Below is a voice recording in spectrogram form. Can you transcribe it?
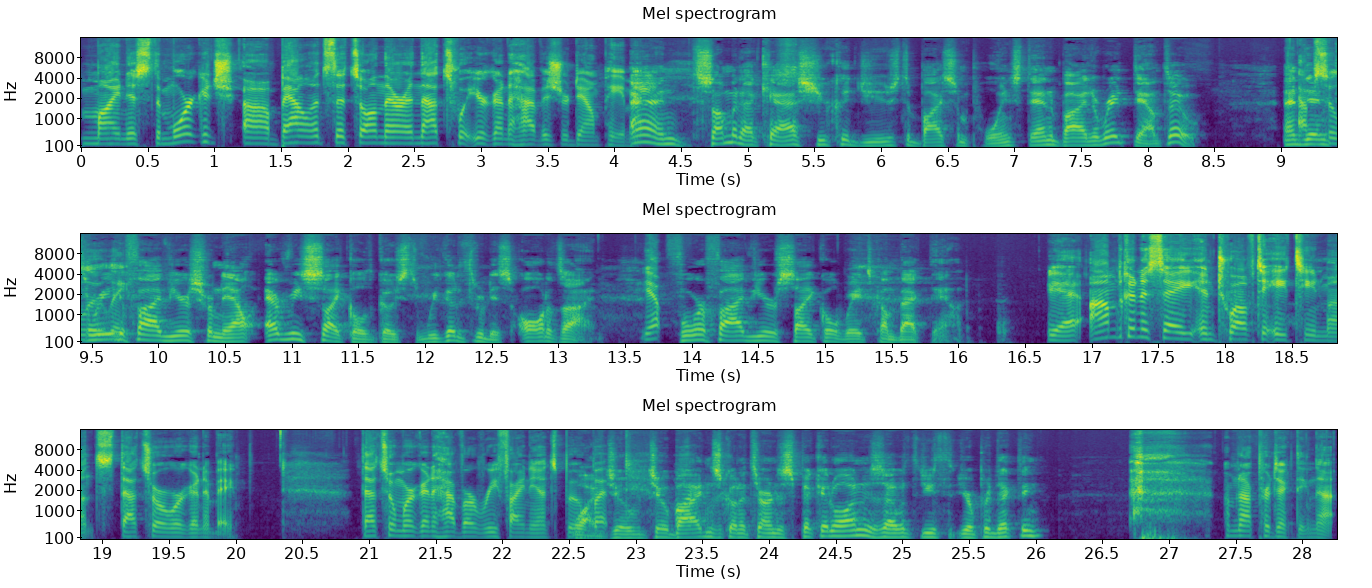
minus the mortgage uh, balance that's on there, and that's what you're going to have as your down payment. And some of that cash you could use to buy some points, then buy the rate down too. And then three to five years from now, every cycle goes through. We go through this all the time. Yep. Four or five year cycle, rates come back down. Yeah, I'm going to say in 12 to 18 months, that's where we're going to be. That's when we're going to have our refinance boom. Why? But Joe Joe Biden's going to turn the spigot on? Is that what you th- you're predicting? I'm not predicting that.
